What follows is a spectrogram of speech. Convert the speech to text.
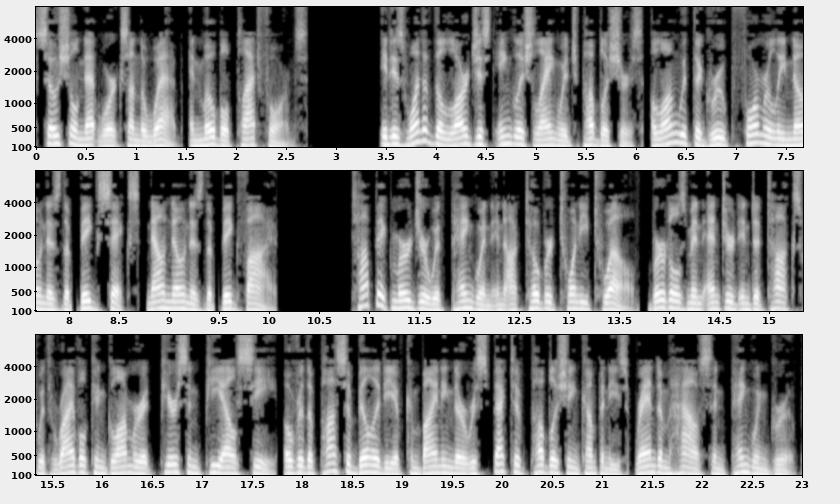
social networks on the web, and mobile platforms. It is one of the largest English-language publishers, along with the group formerly known as the Big Six, now known as the Big Five. Topic merger with Penguin In October 2012, Bertelsmann entered into talks with rival conglomerate Pearson plc, over the possibility of combining their respective publishing companies, Random House and Penguin Group.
